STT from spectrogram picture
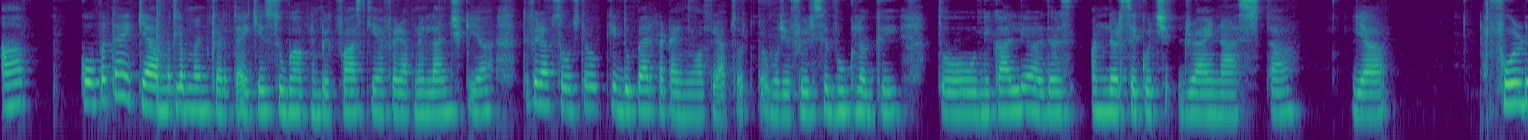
आपको पता है क्या मतलब मन करता है कि सुबह आपने ब्रेकफास्ट किया, फिर आपने लंच किया तो फिर आप सोचते हो कि दोपहर का टाइम हुआ, फिर आप सोचते हो मुझे फिर से भूख लग गई तो निकाल लिया अंदर अंदर से कुछ ड्राई नाश्ता या फ़ूड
